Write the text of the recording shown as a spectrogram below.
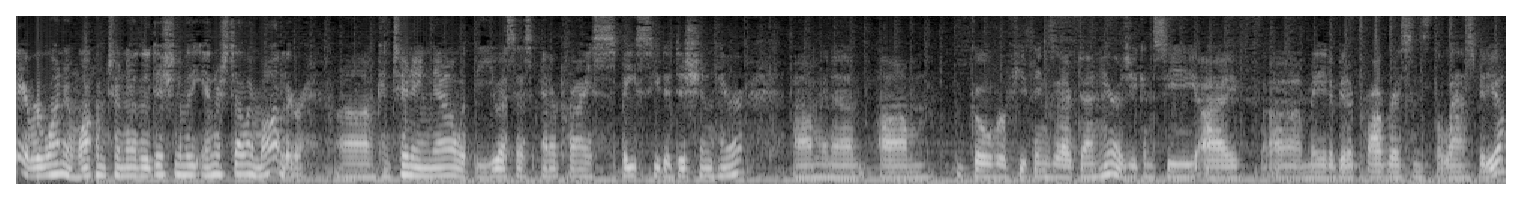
Hey everyone, and welcome to another edition of the Interstellar Modeler. Uh, continuing now with the USS Enterprise Space Seed Edition here. I'm going to um, go over a few things that I've done here. As you can see, I've uh, made a bit of progress since the last video.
